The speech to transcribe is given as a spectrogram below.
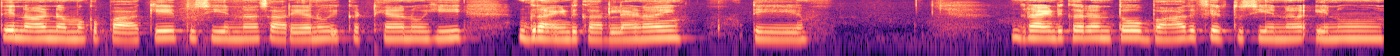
ਤੇ ਨਾਲ ਨਮਕ ਪਾ ਕੇ ਤੁਸੀਂ ਇਹਨਾਂ ਸਾਰਿਆਂ ਨੂੰ ਇਕੱਠਿਆਂ ਨੂੰ ਹੀ ਗ੍ਰਾਈਂਡ ਕਰ ਲੈਣਾ ਹੈ ਤੇ ਗ੍ਰਾਈਂਡ ਕਰਨ ਤੋਂ ਬਾਅਦ ਫਿਰ ਤੁਸੀਂ ਇਹਨਾਂ ਇਹਨੂੰ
